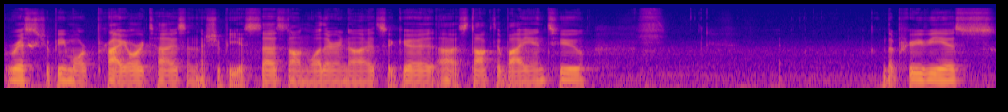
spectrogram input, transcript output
risks should be more prioritized and it should be assessed on whether or not it's a good uh, stock to buy into the previous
